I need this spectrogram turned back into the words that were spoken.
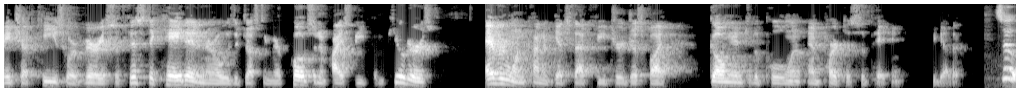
HFTs who are very sophisticated and are always adjusting their quotes and have high speed computers, everyone kind of gets that feature just by going into the pool and, and participating together. So,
